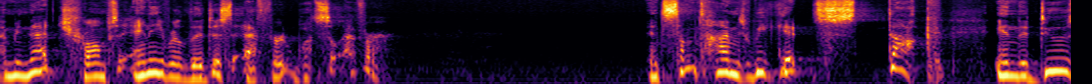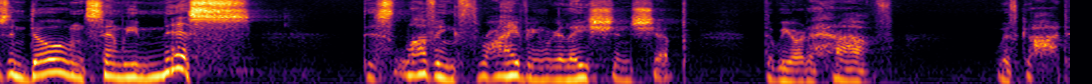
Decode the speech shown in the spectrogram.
I mean, that trumps any religious effort whatsoever. And sometimes we get stuck in the do's and don'ts and we miss this loving, thriving relationship that we are to have with God.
